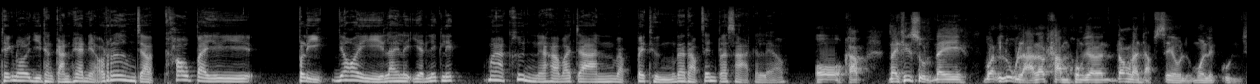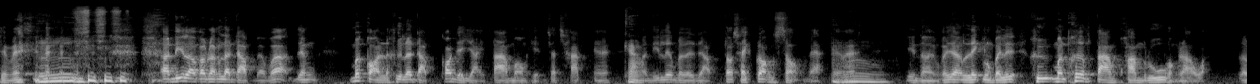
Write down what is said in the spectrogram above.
เทคโนโลยีทางการแพทย์เนี่ยเริ่มจะเข้าไปปลีกย่อยรายละเอียดเล็กมากขึ้นนะครับ อาจารย์แบบไปถึงระดับเส้นประสาทกันแล้ว โอ้ครับ ในที่สุดในวัดลูกหลานเราทำคงจะต้องระดับเซลล์หรือโมเลกุลใช่ไหมอันนี้เรากำลังระดับแบบว่ายังเมื่อก่อนเราคือระดับก้อนใหญ่ๆ ตามองเห็นชัดๆใช่ไหมอันนี้เริ่มเป็นระดับต้องใช้กล้องส่องแบบใช่ไหมอีกหน่อยมันก็จะเล็กลงไปเรื่อยคือมันเพิ่มตามความรู้ของเราอะเรา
